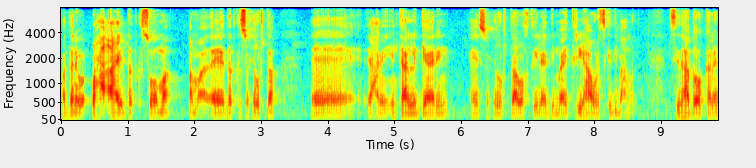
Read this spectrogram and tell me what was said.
Haddana waxaa ahayd dadka sooma ama eh, dadka suxuurta eh, yacni intaan la gaarin eh, suxuurta waqtiga la adimaayo three hours kadib camal. Sida hadda oo kale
